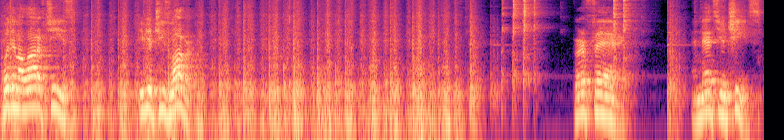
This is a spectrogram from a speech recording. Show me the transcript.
Put in a lot of cheese if you're a cheese lover. Perfect. And that's your cheese.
